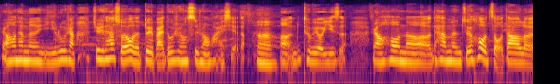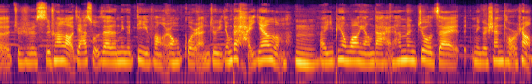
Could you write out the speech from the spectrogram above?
然后他们一路上，就是他所有的对白都是用四川话写的，嗯嗯，特别有意思。然后呢，他们最后走到了就是四川老家所在的那个地方，然后果然就已经被海淹了嘛，嗯啊，一片汪洋大海。他们就在那个山头上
